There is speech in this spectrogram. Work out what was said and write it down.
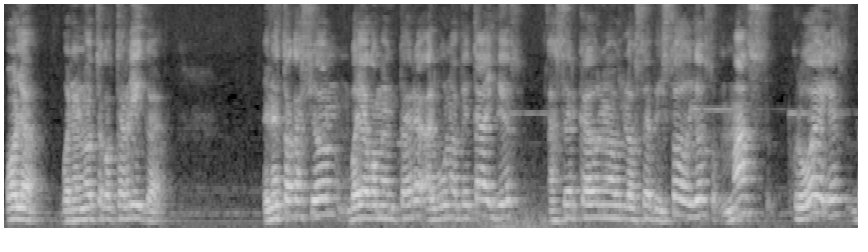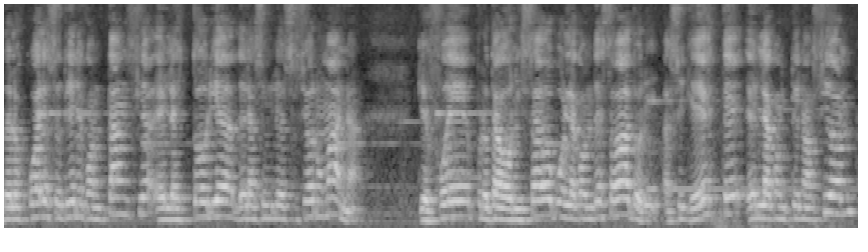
Hola, buenas noches Costa Rica. En esta ocasión voy a comentar algunos detalles acerca de uno de los episodios más crueles de los cuales se tiene constancia en la historia de la civilización humana, que fue protagonizado por la condesa Bathory. Así que este es la continuación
